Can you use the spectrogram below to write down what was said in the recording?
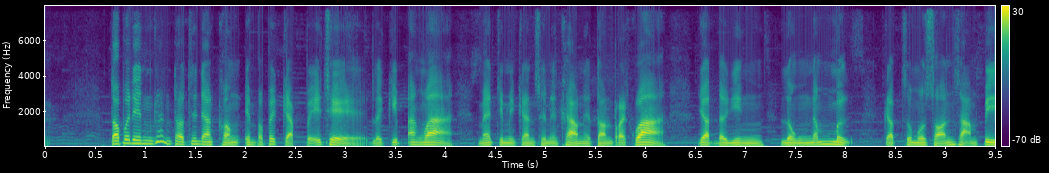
น ต่อประเด็นการต่อสัญญาของเอ็มบัปเป้กับเปเชเลยกิฟอ้างว่า แม้จะมีการเสนอข่าวในตอนแรกว่า ยอดดาวยิงลงน้ำหมึกกับสโมสร 3 ปี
